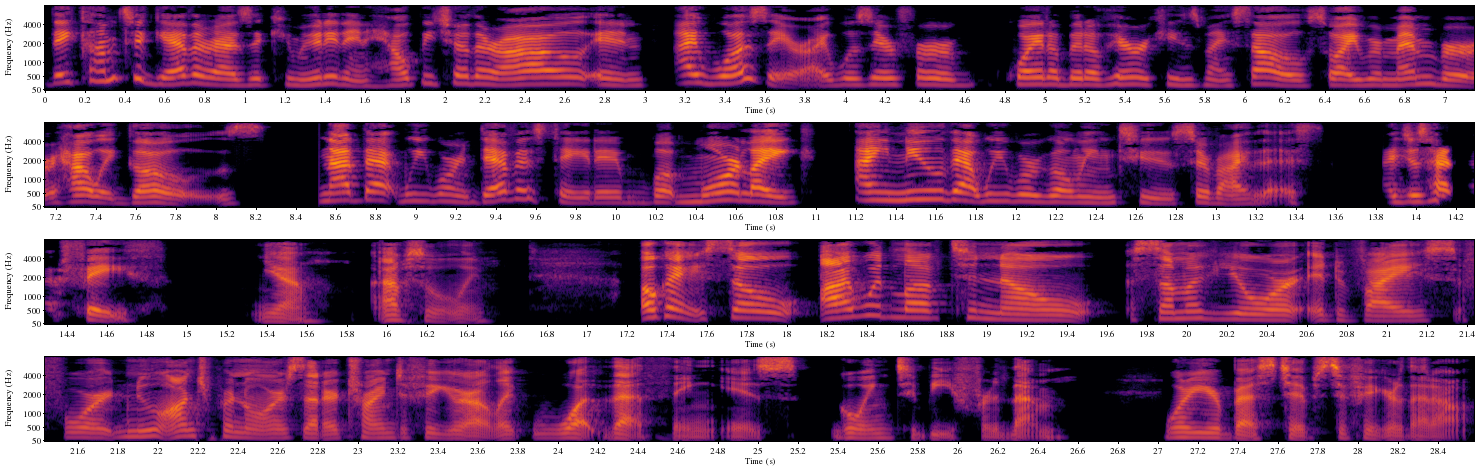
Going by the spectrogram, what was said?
they come together as a community and help each other out. And I was there. I was there for quite a bit of hurricanes myself. So I remember how it goes. Not that we weren't devastated, but more like I knew that we were going to survive this. I just had that faith. Yeah, absolutely. Okay, so I would love to know some of your advice for new entrepreneurs that are trying to figure out like what that thing is going to be for them. What are your best tips to figure that out?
